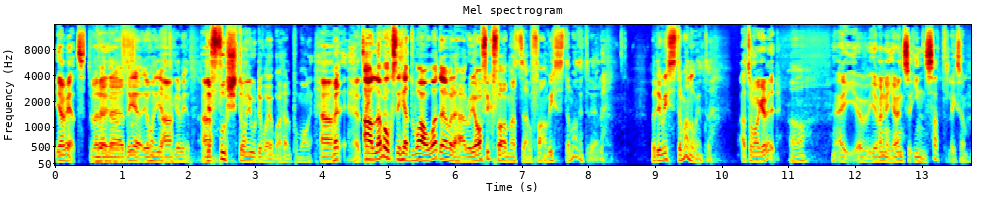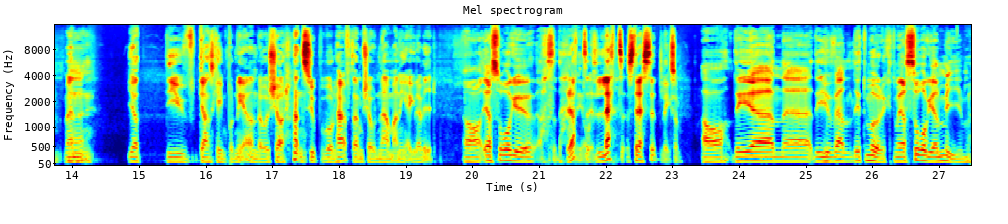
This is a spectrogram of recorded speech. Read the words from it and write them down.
Jag vet. Det var Men det, eh, jag- det, hon är jättegravid. Ja. Det första hon gjorde var ju bara höll på magen. ja, men jag Alla var också helt wowade över det här och jag fick för mig att, så här, vad fan visste man inte det eller? Men det visste man nog inte. Att hon var gravid? Ja. Nej, jag, jag vet inte, jag är inte så insatt liksom. Men Nej. jag, det är ju ganska imponerande att köra en Super Bowl halftime show när man är gravid. Ja, jag såg ju... Alltså, Rätt också- lätt stressigt liksom. Ja, det är, en, eh, det är ju väldigt mörkt, men jag såg ju en meme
